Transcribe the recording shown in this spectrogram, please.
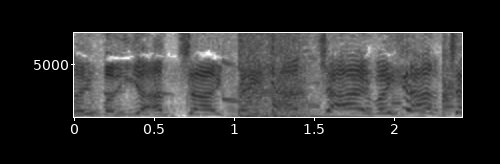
चाहिए चाय चाय भैया चाहिए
